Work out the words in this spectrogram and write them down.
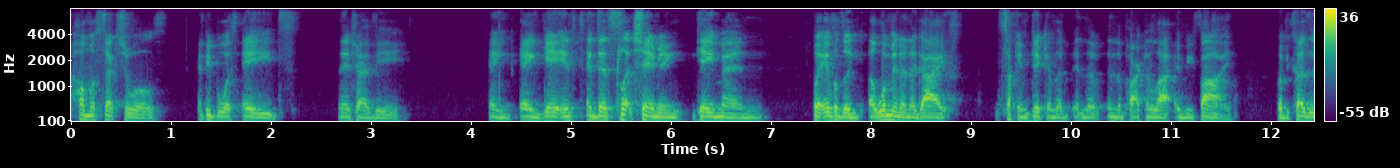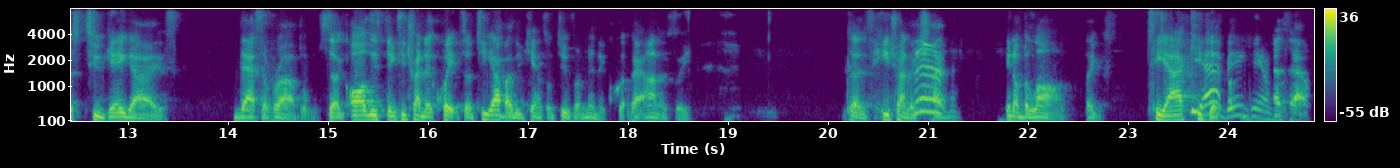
homosexuals and people with AIDS and HIV and and gay and, and then slut shaming gay men, but it was a, a woman and a guy sucking dick in the in the in the parking lot and be fine. But because it's two gay guys, that's a problem. So like all these things he's trying to equate. So T.I. about to be canceled too for a minute, quite honestly. Because he's trying to Yeah. chime- he don't belong. Like T.I. keep T.I. your been fucking canceled. ass out.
